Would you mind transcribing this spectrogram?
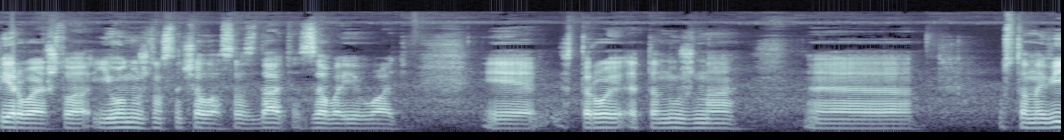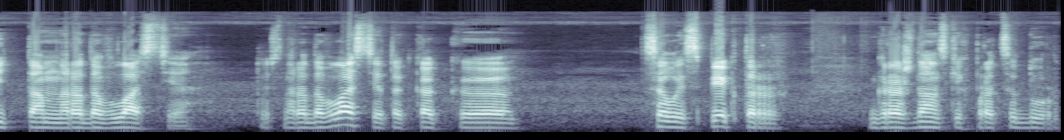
первое, что его нужно сначала создать, завоевать. И второе, это нужно Э, установить там народовластие. То есть народовластие это как э, целый спектр гражданских процедур.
